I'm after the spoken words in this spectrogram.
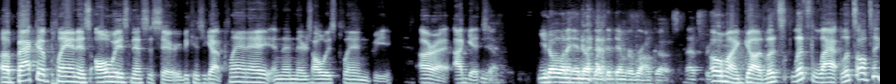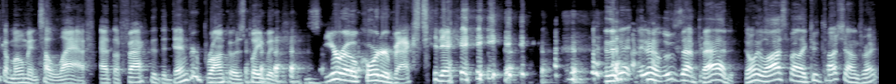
A backup plan is always necessary because you got plan A and then there's always plan B. All right, I get you. Yeah. You don't want to end up like the Denver Broncos. That's for Oh sure. my god, let's let's laugh. Let's all take a moment to laugh at the fact that the Denver Broncos played with zero quarterbacks today. And they didn't, they didn't lose that bad. They only lost by like two touchdowns, right?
